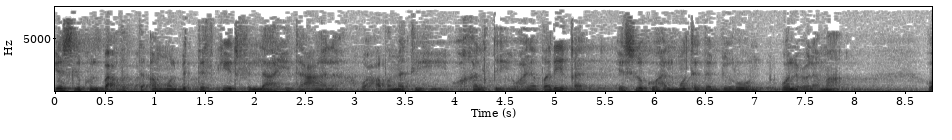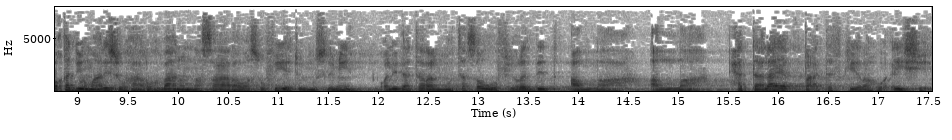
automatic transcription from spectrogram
يسلك البعض التأمل بالتفكير في الله تعالى وعظمته وخلقه وهي طريقة يسلكها المتدبرون والعلماء. وقد يمارسها رهبان النصارى وصوفية المسلمين. ولذا ترى المتصوف يردد الله الله حتى لا يقطع تفكيره أي شيء.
